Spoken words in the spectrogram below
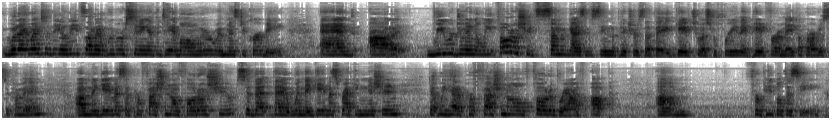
when I went to the Elite Summit, we were sitting at the table and we were with Misty Kirby. And uh, we were doing elite photo shoots. Some of you guys have seen the pictures that they gave to us for free. They paid for a makeup artist to come in. Um, they gave us a professional photo shoot so that the, when they gave us recognition, that we had a professional photograph up um, for people to see. Yeah.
